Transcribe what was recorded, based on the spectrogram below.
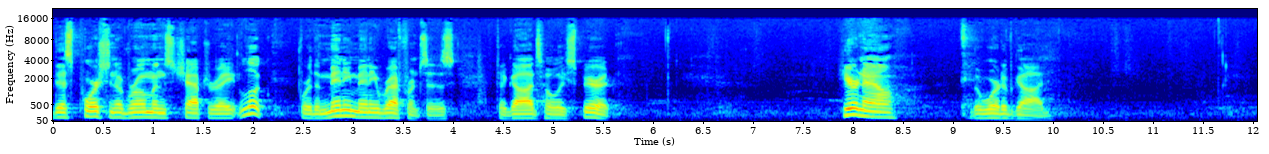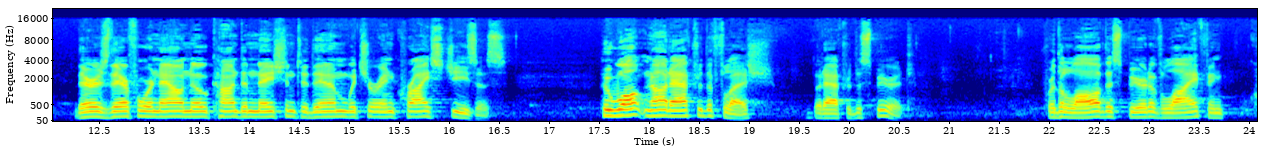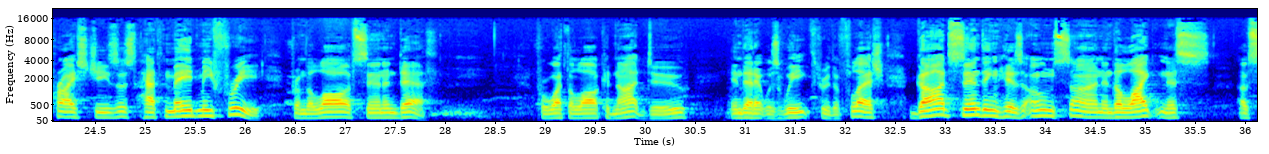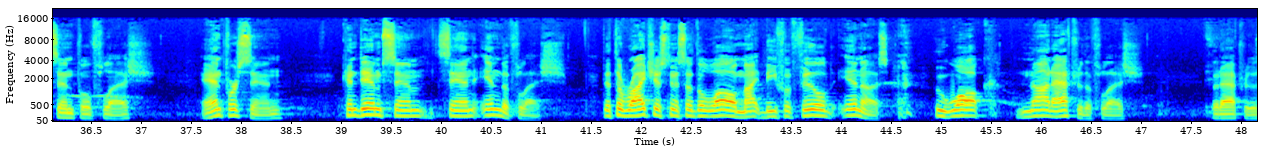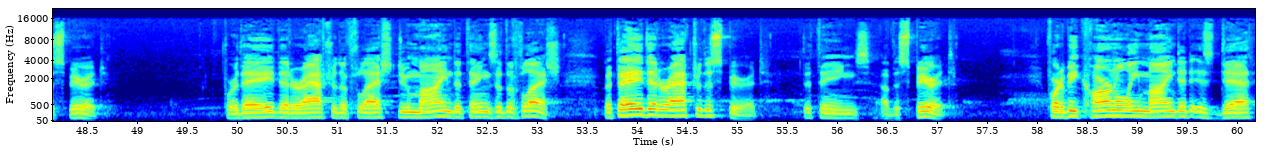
this portion of Romans chapter 8, look for the many, many references to God's Holy Spirit. Hear now the Word of God. There is therefore now no condemnation to them which are in Christ Jesus, who walk not after the flesh, but after the Spirit. For the law of the Spirit of life in Christ Jesus hath made me free from the law of sin and death. For what the law could not do, in that it was weak through the flesh, God sending his own Son in the likeness of sinful flesh, and for sin, condemned sin, sin in the flesh, that the righteousness of the law might be fulfilled in us, who walk not after the flesh, but after the Spirit. For they that are after the flesh do mind the things of the flesh, but they that are after the Spirit, the things of the Spirit. For to be carnally minded is death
